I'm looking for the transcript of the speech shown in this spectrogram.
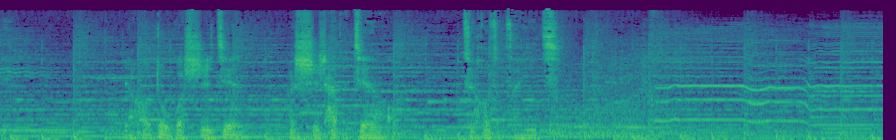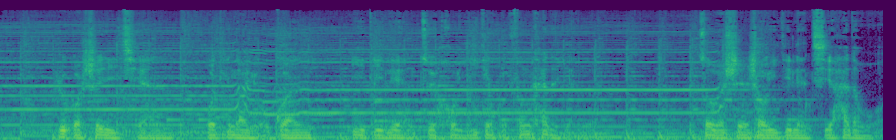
恋，然后度过时间和时差的煎熬，最后走在一起。如果是以前，我听到有关异地恋最后一定会分开的言论。作为深受异地恋其害的我，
